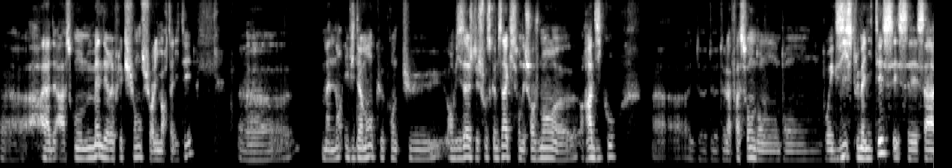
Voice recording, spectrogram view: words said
à, ce qu'on mène des réflexions sur l'immortalité. maintenant, évidemment que quand tu envisages des choses comme ça, qui sont des changements radicaux de, la façon dont, existe l'humanité, ça,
